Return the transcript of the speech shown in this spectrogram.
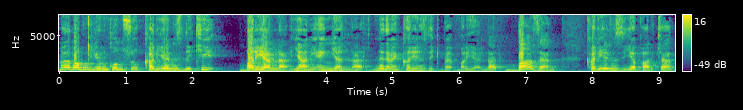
Merhaba bu videonun konusu kariyerinizdeki bariyerler yani engeller. Ne demek kariyerinizdeki bariyerler? Bazen kariyerinizi yaparken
